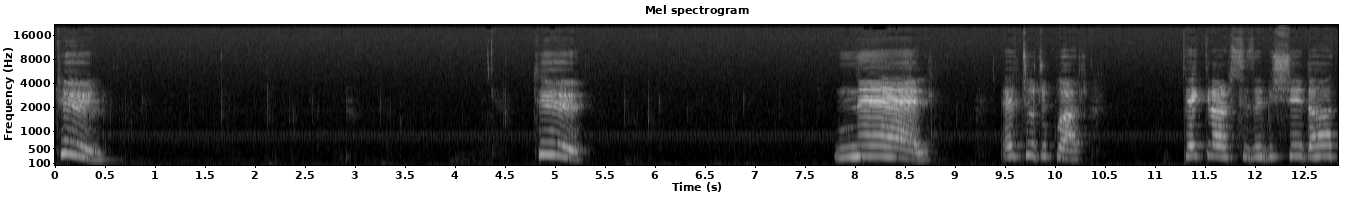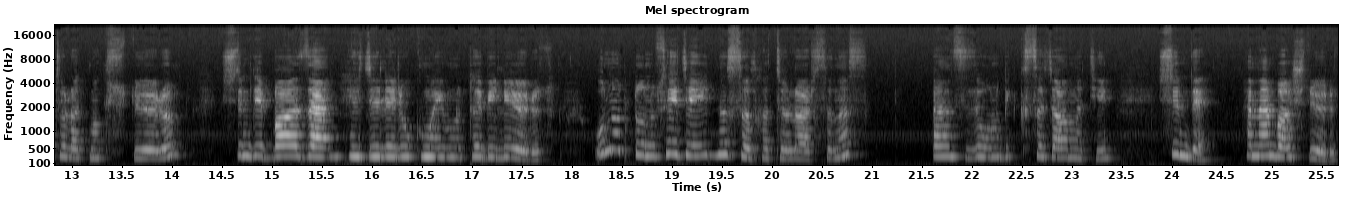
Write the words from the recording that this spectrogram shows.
Tül. Tü. Nel. Evet çocuklar. Tekrar size bir şey daha hatırlatmak istiyorum. Şimdi bazen heceleri okumayı unutabiliyoruz. Unuttuğunuz heceyi nasıl hatırlarsınız? Ben size onu bir kısaca anlatayım. Şimdi hemen başlıyoruz.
